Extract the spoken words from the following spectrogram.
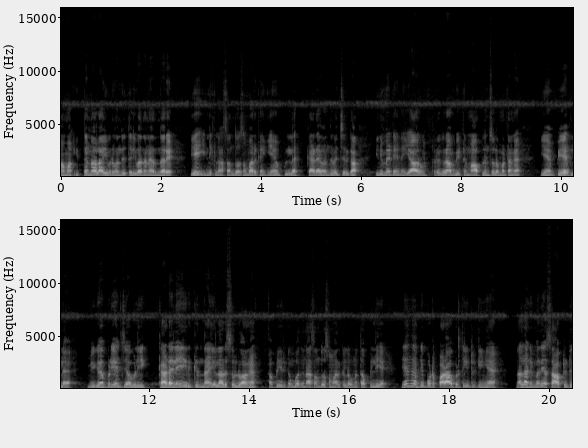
ஆமாம் இத்தனை நாளாக இவர் வந்து தெளிவாக தானே இருந்தார். ஏய் இன்னைக்கு நான் சந்தோஷமாக இருக்கேன். ஏன் பிள்ளை கடை வந்து வச்சுருக்கான் இனிமேட்டு என்னை யாரும் ரகுராம் வீட்டு மாப்பிள்ளைன்னு சொல்ல மாட்டாங்க. என் பேரில் மிகப்பெரிய ஜவுளி கடலே இருக்குன்னு தான் எல்லாரும் சொல்லுவாங்க. அப்படி இருக்கும்போது நான் சந்தோஷமாக இருக்கல ஒன்றும் தப்பு இல்லையே ஏங்க இப்படி போட்டு படாப்படுத்திக்கிட்டு இருக்கீங்க? நல்லா நிம்மதியாக சாப்பிட்டுட்டு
